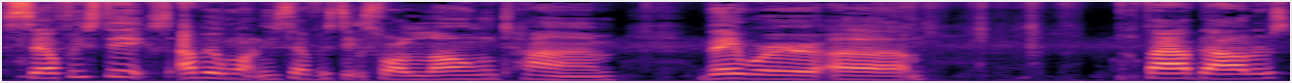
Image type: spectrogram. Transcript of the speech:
selfie sticks. I've been wanting these selfie sticks for a long time. They were um, $5.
